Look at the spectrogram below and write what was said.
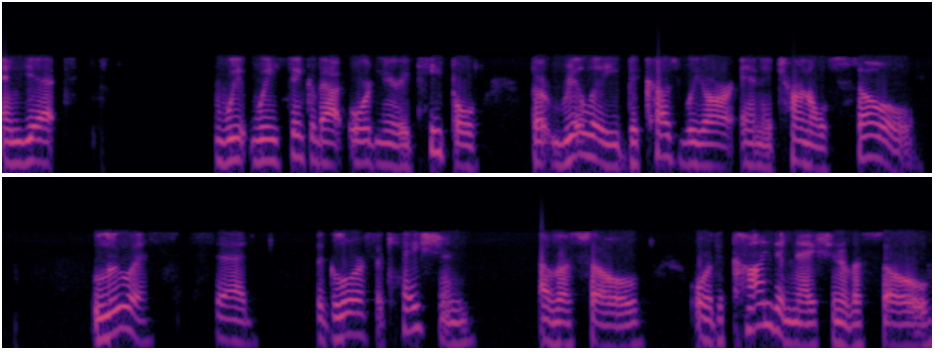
and yet we we think about ordinary people, but really because we are an eternal soul, Lewis said the glorification of a soul or the condemnation of a soul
